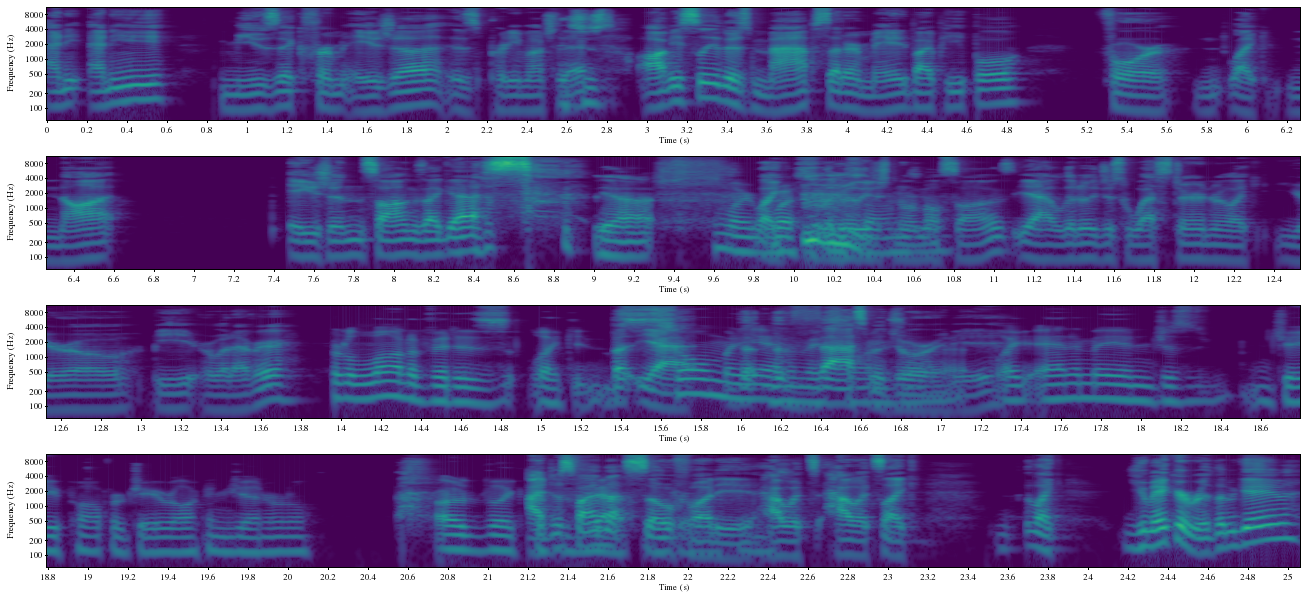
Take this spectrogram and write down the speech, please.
any any music from Asia is pretty much there. It's just Obviously, there's maps that are made by people for like not Asian songs, I guess. yeah. Like like Western literally just songs, normal yeah. songs. Yeah, literally just Western or like Euro beat or whatever. But a lot of it is like But yeah, so many the- the anime vast songs majority. like anime and just J-pop or J-rock in general, are like. I just find that so funny of how it's how it's like like you make a rhythm game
